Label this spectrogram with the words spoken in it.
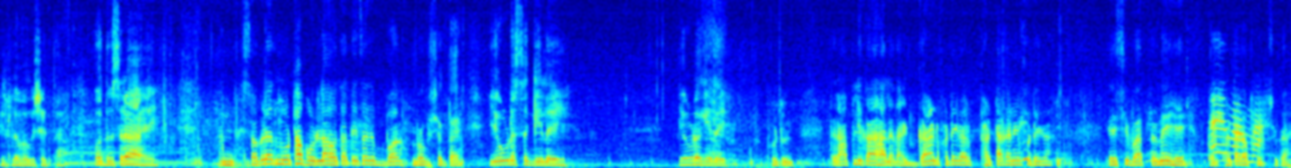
तिथलं बघू शकता. हो, व दुसरा आहे. आणि सगळ्यात मोठा फोडला होता त्याचा ब बघू शकता एवढंसं गेलं आहे एवढं गेलं आहे फुटून. तर आपली काय हालत आहे? गांड फटेगा फटाका नाही फुटेगा? याची बात तर नाही हे पण फटाका फुट चुका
